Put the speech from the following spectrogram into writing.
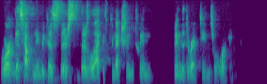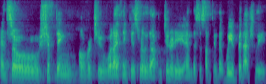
work that's happening because there's, there's a lack of connection between, between the direct teams who are working. And so shifting over to what I think is really the opportunity, and this is something that we've been actually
